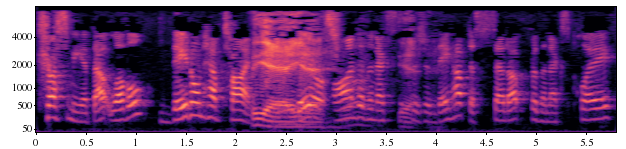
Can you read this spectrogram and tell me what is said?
trust me, at that level, they don't have time. Yeah, they yeah, are on to the next Yeah. decision. They have to set up for the next play.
